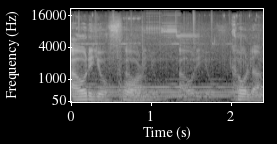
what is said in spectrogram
audio for Cola.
